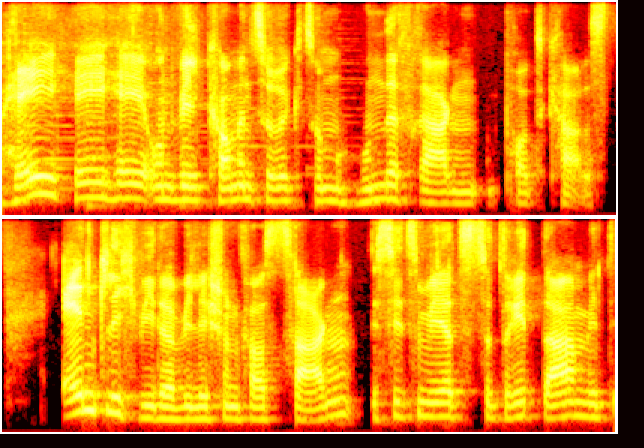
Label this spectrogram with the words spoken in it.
hey, hey, hey und willkommen zurück zum Hundefragen-Podcast. Endlich wieder, will ich schon fast sagen, sitzen wir jetzt zu dritt da mit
